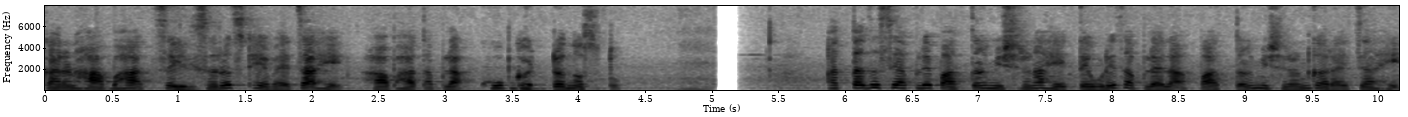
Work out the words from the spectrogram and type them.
कारण हा भात सैलसरच ठेवायचा आहे हा भात आपला खूप घट्ट नसतो. आत्ता जसे आपले पातळ मिश्रण आहे तेवढेच आपल्याला पातळ मिश्रण करायचे आहे.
